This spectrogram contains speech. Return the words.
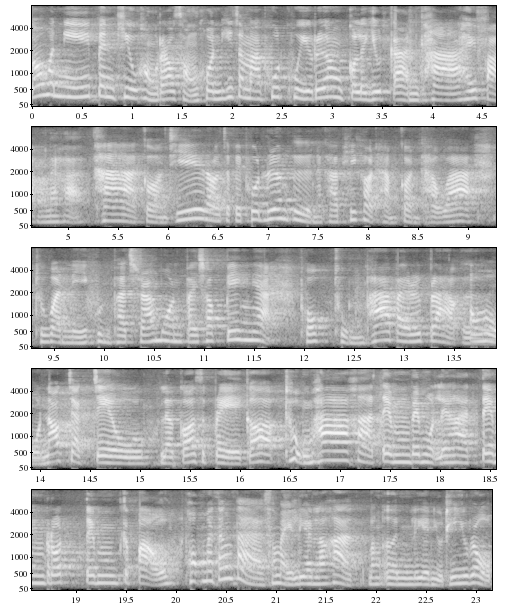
ก็วันนี้เป็นคิวของเราสองคนที่จะมาพูดคุยเรื่องกลยุทธ์การค้าให้ฟังนะคะ ค่ะ ก่อนที่เราจะไปพูดเรื่องอื่นนะคะ พี่ขอถามก่อนค่ะว่า ทุกวันนี้คุณพัชรมนไปช้อปปิ้งเนี่ยพกถุงผ้าไปหรือเปล่าเอ่ยโอ้โหนอกจากเจลแล้วก็สเปรย์ก็ถุงผ้าค่ะ เต็มไปหมดเลยค่ะ เต็มรถเต็มกระเป๋า พกมาตั้งแต่สมัยเรียนแล้วค่ะบังเอิญเรียนอยู่ที่ยุโรป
